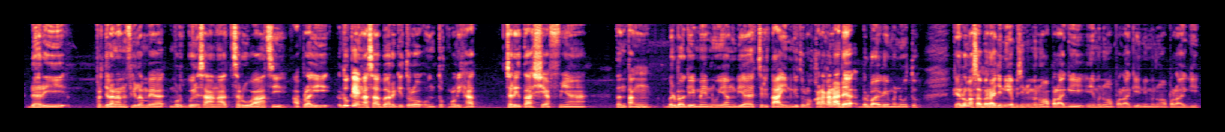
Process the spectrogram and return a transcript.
dari perjalanan film ya menurut gue ini sangat seru banget sih. Apalagi lu kayak nggak sabar gitu loh untuk melihat cerita chefnya tentang berbagai menu yang dia ceritain gitu loh. Karena kan ada berbagai menu tuh. Kayak lu nggak sabar aja nih abis ini menu apa lagi ini menu apa lagi ini menu apa lagi.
